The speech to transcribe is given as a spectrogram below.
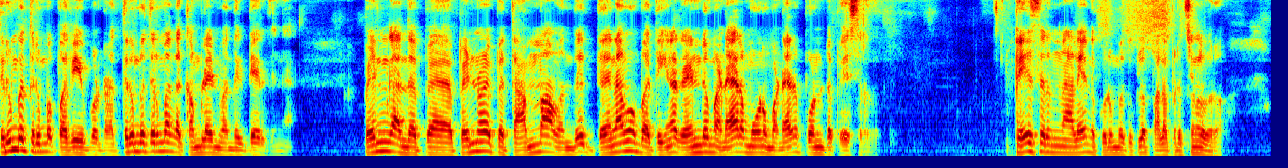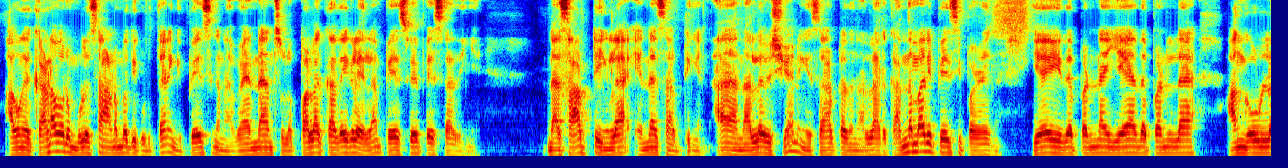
திரும்ப திரும்ப பதிவு பண்ணுறோம் திரும்ப திரும்ப அந்த கம்ப்ளைண்ட் வந்துக்கிட்டே இருக்குங்க. பெண் அந்த பெ பெண்ணோட பெற்ற அம்மா வந்து தினமும் பார்த்திங்கன்னா ரெண்டு மணி நேரம் மூணு மணி நேரம் பொண்ணுகிட்ட பேசுகிறது பேசுகிறதுனாலே அந்த குடும்பத்துக்குள்ளே பல பிரச்சனைகள் வரும். அவங்க கணவர் முழுசாக அனுமதி கொடுத்தா நீங்கள் பேசுங்க நான் வேண்டான்னு சொல்ல பல கதைகளை எல்லாம் பேசவே பேசாதீங்க. நான் சாப்பிட்டீங்களா? என்ன சாப்பிட்டீங்க? ஆ நல்ல விஷயம். நீங்கள் சாப்பிட்டது நல்லாயிருக்கு அந்த மாதிரி பேசி பழகுங்க. ஏன் இதை பண்ண? ஏன் அதை பண்ணல? அங்கே உள்ள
